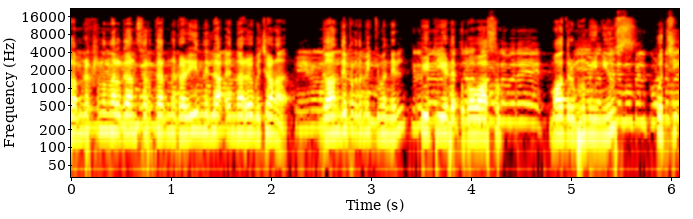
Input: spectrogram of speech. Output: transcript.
സംരക്ഷണം നൽകാൻ സർക്കാരിന് കഴിയുന്നില്ല എന്നാരോപിച്ചാണ് ഗാന്ധി പ്രതിമയ്ക്ക് മുന്നിൽ പി ടിയുടെ ഉപവാസം. മാതൃഭൂമി ന്യൂസ് കൊച്ചി.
